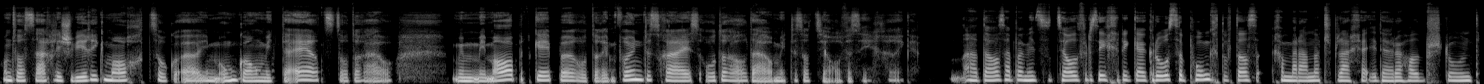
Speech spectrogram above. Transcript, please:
und was es auch ein bisschen schwierig macht, so, äh, im Umgang mit den Ärzten oder auch mit, mit dem Arbeitgeber oder im Freundeskreis oder halt auch mit den Sozialversicherungen. Auch das eben mit Sozialversicherung ein grosser Punkt. Auf das können wir auch noch sprechen in dieser halben Stunde.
